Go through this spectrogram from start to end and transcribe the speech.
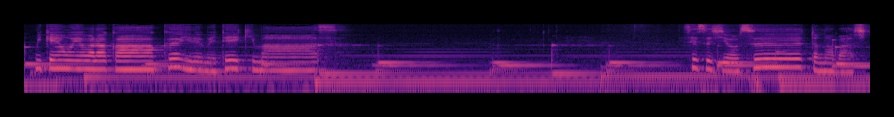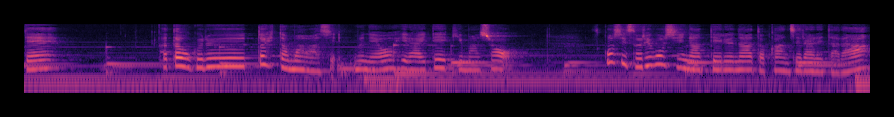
う。眉間を柔らかく緩めていきます。背筋をスーッと伸ばして肩をぐるっと一回し胸を開いていきましょう。少し反り腰になっているなと感じられたら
